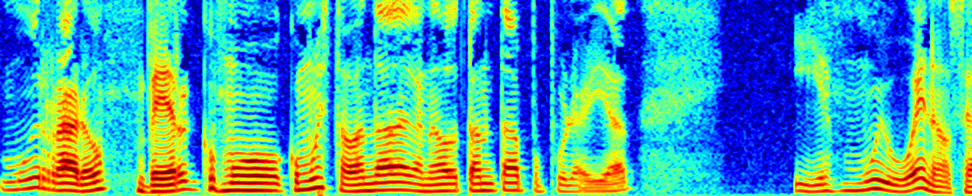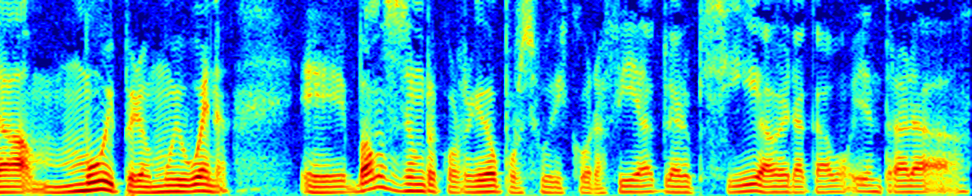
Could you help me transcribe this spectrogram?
muy raro ver cómo, cómo esta banda ha ganado tanta popularidad y es muy buena, o sea, muy pero muy buena. Eh, vamos a hacer un recorrido por su discografía, claro que sí. A ver, acá voy a entrar a,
